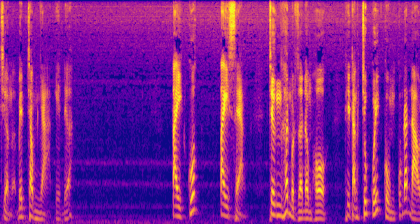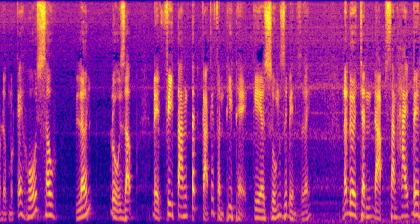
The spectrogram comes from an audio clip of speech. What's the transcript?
trường ở bên trong nhà kia nữa. Tay cuốc, tay xẻng, chừng hơn một giờ đồng hồ thì thằng Trung cuối cùng cũng đã đào được một cái hố sâu, lớn, đủ rộng để phi tang tất cả cái phần thi thể kia xuống dưới bên dưới. Nó đưa chân đạp sang hai bên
